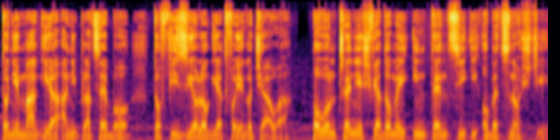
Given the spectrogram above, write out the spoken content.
To nie magia ani placebo, to fizjologia Twojego ciała. Połączenie świadomej intencji i obecności.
